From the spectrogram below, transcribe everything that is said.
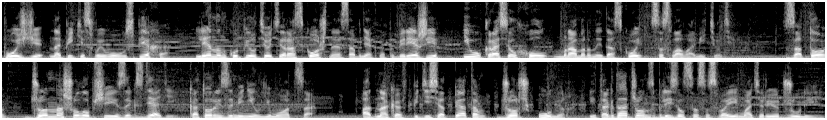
Позже, на пике своего успеха, Леннон купил тете роскошный особняк на побережье и украсил холл мраморной доской со словами тети. Зато Джон нашел общий язык с дядей, который заменил ему отца. Однако в 55-м Джордж умер, и тогда Джон сблизился со своей матерью Джулией,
